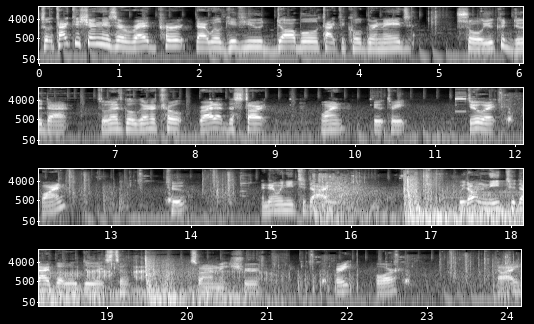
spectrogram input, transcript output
So tactician is a red perk that will give you double tactical grenades. So you could do that. So let's go. Gonna throw right at the start. One, two, three. Do it. One, two. And then we need to die. We don't need to die, but we'll do it still. Just want to make sure. Three, four, die.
